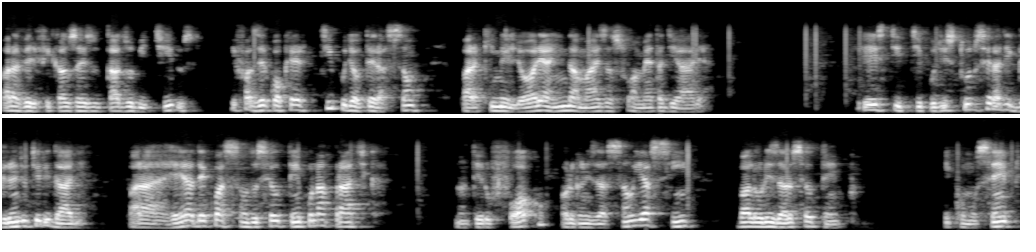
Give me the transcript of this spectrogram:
para verificar os resultados obtidos e fazer qualquer tipo de alteração para que melhore ainda mais a sua meta diária. Este tipo de estudo será de grande utilidade para a readequação do seu tempo na prática, manter o foco, a organização e assim valorizar o seu tempo. E como sempre,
